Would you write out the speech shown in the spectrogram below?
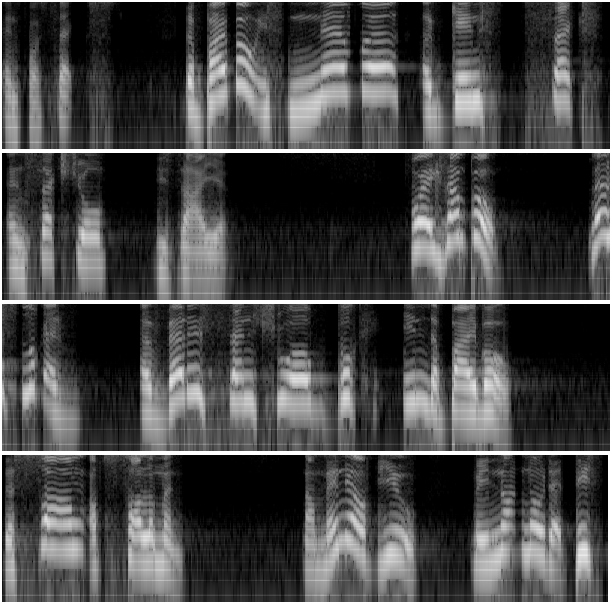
and for sex. The Bible is never against sex and sexual desire. For example, let's look at a very sensual book in the Bible, the Song of Solomon. Now, many of you may not know that this,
